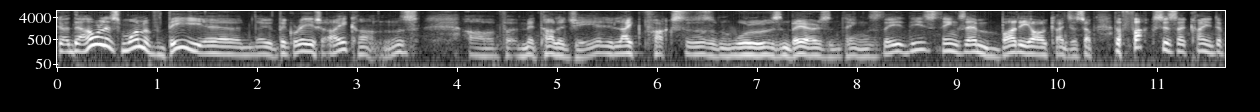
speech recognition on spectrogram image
The owl is one of the, uh, the the great icons of mythology, like foxes and wolves and bears and things. They, these things embody all kinds of stuff. The fox is a kind of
